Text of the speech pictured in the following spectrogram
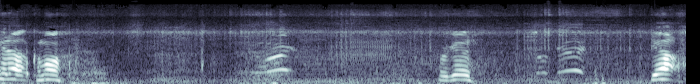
Pick it up, come on. We're good. Yeah.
